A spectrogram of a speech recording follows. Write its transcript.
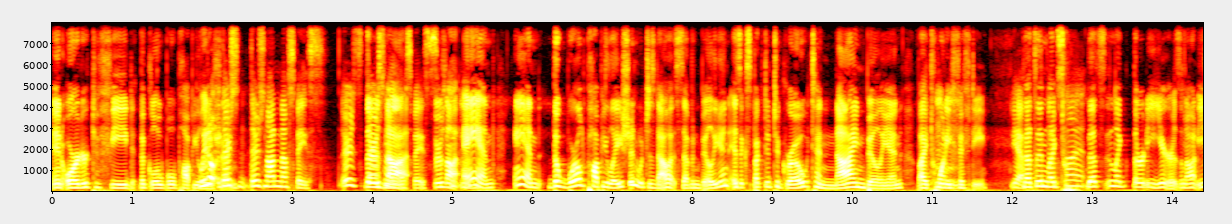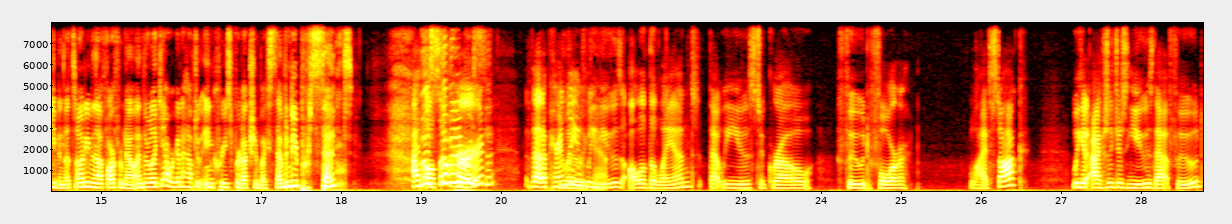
in order to feed the global population. We don't. There's there's not enough space. There's There's not, not space. There's not. Mm-mm. And and the world population, which is now at 7 billion, is expected to grow to 9 billion by 2050. Yeah, That's in like that's tw- that's in like 30 years, not even. That's not even that far from now. And they're like, "Yeah, we're going to have to increase production by 70%." I've By also 70%. heard that apparently if we can't. use all of the land that we use to grow food for livestock, we could actually just use that food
